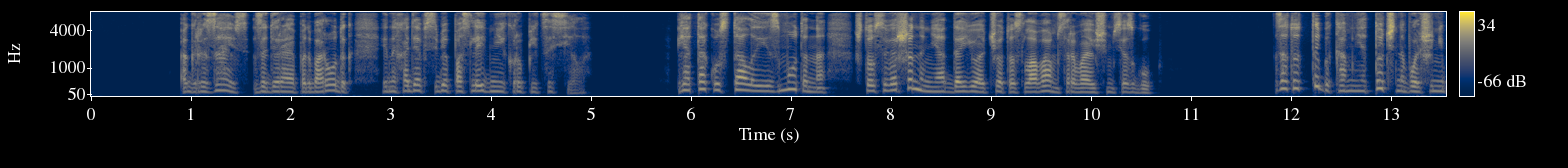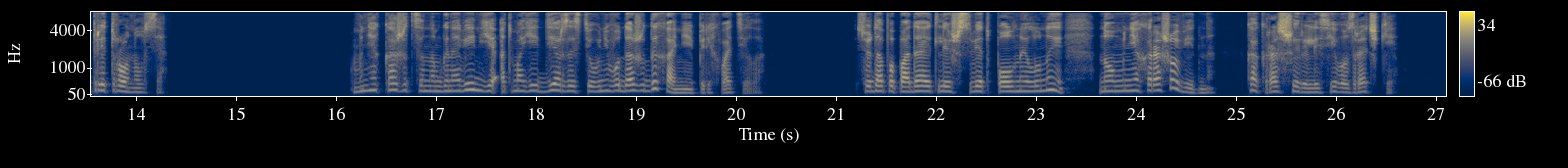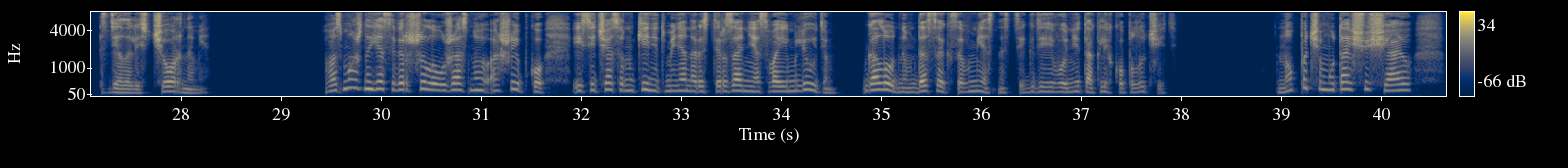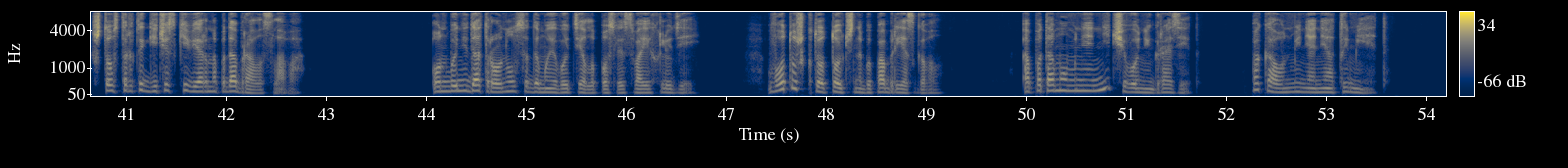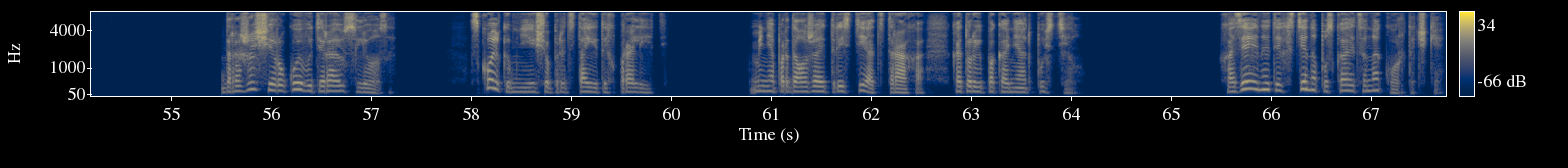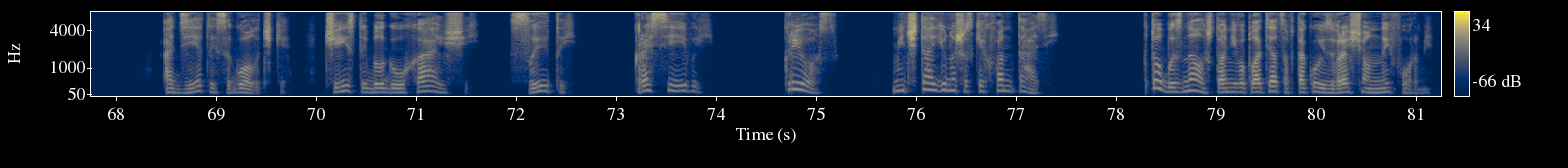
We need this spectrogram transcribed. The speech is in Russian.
Огрызаюсь, задирая подбородок и находя в себе последние крупицы силы. Я так устала и измотана, что совершенно не отдаю отчета словам, срывающимся с губ. Зато ты бы ко мне точно больше не притронулся. Мне кажется, на мгновение от моей дерзости у него даже дыхание перехватило. Сюда попадает лишь свет полной луны, но мне хорошо видно, как расширились его зрачки, сделались черными, Возможно, я совершила ужасную ошибку, и сейчас он кинет меня на растерзание своим людям, голодным до секса в местности, где его не так легко получить. Но почему-то ощущаю, что стратегически верно подобрала слова. Он бы не дотронулся до моего тела после своих людей. Вот уж кто точно бы побрезговал. А потому мне ничего не грозит, пока он меня не отымеет. Дрожащей рукой вытираю слезы. Сколько мне еще предстоит их пролить? Меня продолжает трясти от страха, который пока не отпустил. Хозяин этих стен опускается на корточки. Одетый с иголочки, чистый, благоухающий, сытый, красивый. Крёз, Мечта юношеских фантазий. Кто бы знал, что они воплотятся в такой извращенной форме.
